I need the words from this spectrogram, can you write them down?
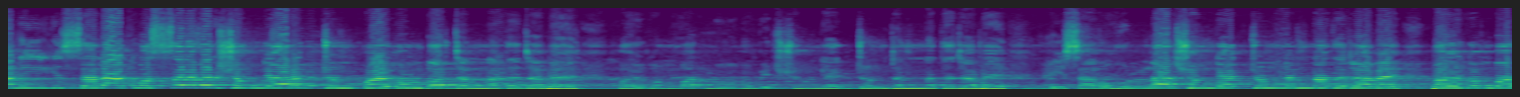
আলী হিসালামের সঙ্গে আরেকজন পয়গম্বর জান্নাতে যাবে। পয়গম্বর নবীর সঙ্গে একজন জান্নাতে যাবে। ঈসা রুহুল্লাহর সঙ্গে একজন জান্নাতে যাবে। পয়গম্বর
